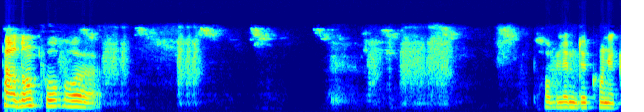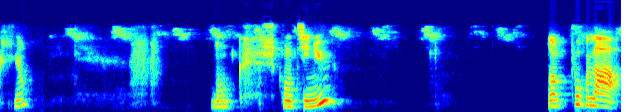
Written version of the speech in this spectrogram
Pardon pour euh, problème de connexion. Donc, je continue. Donc, pour la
